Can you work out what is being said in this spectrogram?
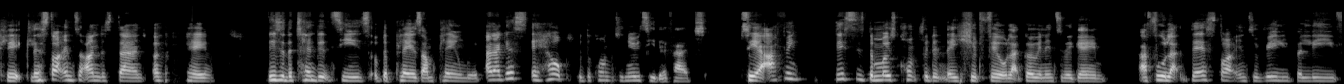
click. They're starting to understand, okay, these are the tendencies of the players I'm playing with. And I guess it helps with the continuity they've had. So yeah, I think this is the most confident they should feel like going into a game. I feel like they're starting to really believe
